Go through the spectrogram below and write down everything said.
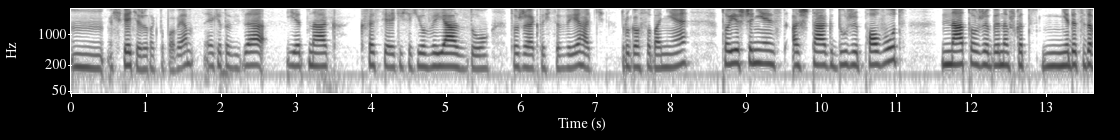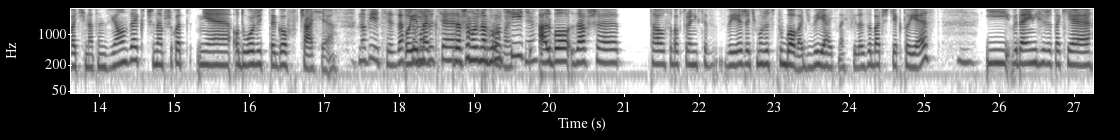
mm, świecie, że tak to powiem, jak ja to widzę, jednak kwestia jakiegoś takiego wyjazdu, to, że ktoś chce wyjechać, druga osoba nie, to jeszcze nie jest aż tak duży powód na to, żeby na przykład nie decydować się na ten związek, czy na przykład nie odłożyć tego w czasie. No wiecie, zawsze możecie zawsze można wrócić, nie? albo zawsze ta osoba, która nie chce wyjeżdżać, może spróbować wyjechać na chwilę, zobaczyć jak to jest. Mm. I wydaje mi się, że takie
